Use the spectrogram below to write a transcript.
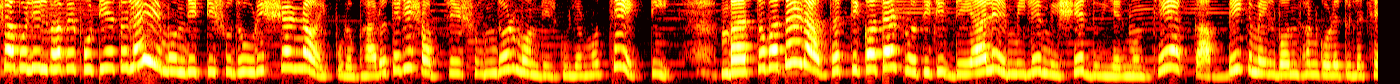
সাবলীলভাবে ফুটিয়ে তোলায় এই মন্দিরটি শুধু উড়িষ্যার নয়, পুরো ভারতেরই সবচেয়ে সুন্দর মন্দিরগুলোর মধ্যে একটি। বাস্তবতার, আধ্যাত্মিকতার প্রতিটি দেয়ালে মিলে মিশে দুইয়ের মধ্যে এক কাব্যিক মেলবন্ধন গড়ে তুলেছে।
